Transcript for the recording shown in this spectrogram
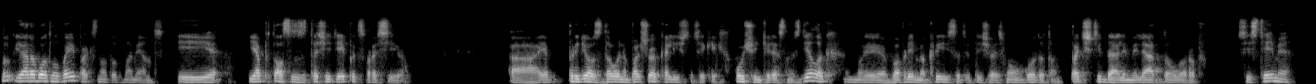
ну, я работал в Apex на тот момент, и я пытался затащить Apex в Россию. А, я принес довольно большое количество всяких очень интересных сделок. Мы во время кризиса 2008 года там почти дали миллиард долларов системе.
